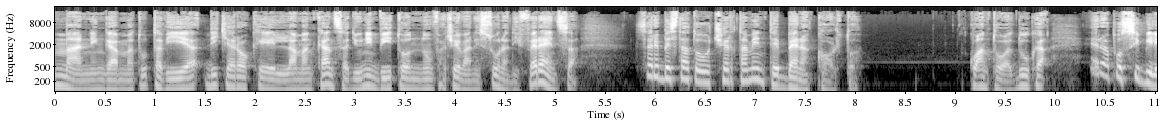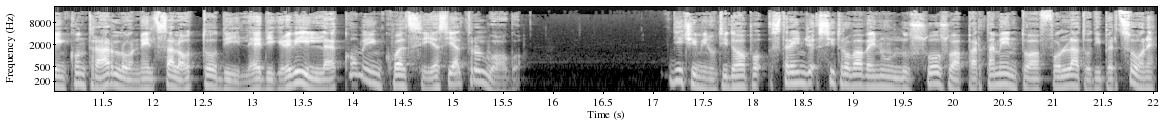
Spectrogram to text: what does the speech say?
Manningham, tuttavia, dichiarò che la mancanza di un invito non faceva nessuna differenza. Sarebbe stato certamente ben accolto. Quanto al duca, era possibile incontrarlo nel salotto di Lady Greville, come in qualsiasi altro luogo. Dieci minuti dopo, Strange si trovava in un lussuoso appartamento affollato di persone,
